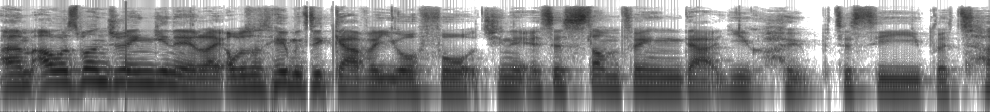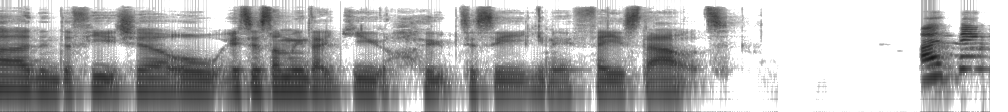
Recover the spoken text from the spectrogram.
Um, I was wondering, you know, like I was hoping to gather your thoughts. You know, is this something that you hope to see return in the future, or is it something that you hope to see, you know, phased out? I think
